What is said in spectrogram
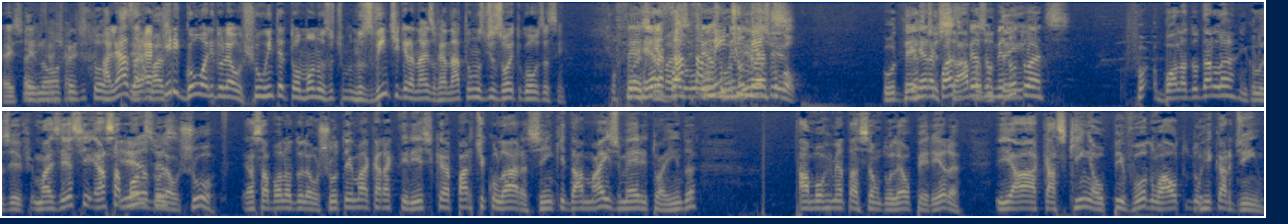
É isso aí. Ele não fecha. acreditou. Aliás, é, aquele gol ali do Léo Chu, o Inter tomou nos últimos nos 20 granais do Renato uns 18 gols assim. O Ferreira quase exatamente o mesmo gol. O Ferreira quase fez um minuto antes bola do Darlan, inclusive. Mas esse, essa bola isso, do Léo Chu, essa bola do Léo Chu tem uma característica particular, assim, que dá mais mérito ainda à movimentação do Léo Pereira e a casquinha, o pivô no alto do Ricardinho.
